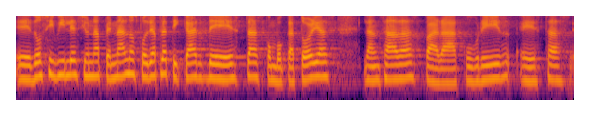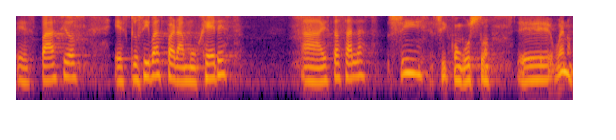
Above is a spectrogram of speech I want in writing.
eh, dos civiles y una penal. ¿Nos podría platicar de estas convocatorias lanzadas para cubrir estos espacios exclusivas para mujeres a estas salas? Sí, sí, con gusto. bueno,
